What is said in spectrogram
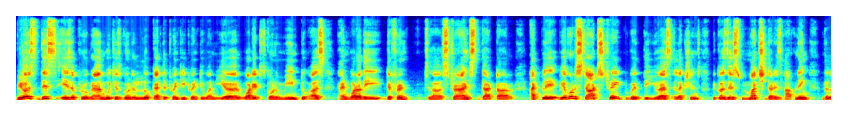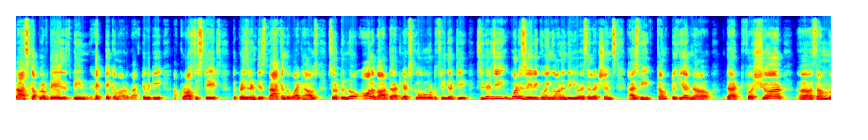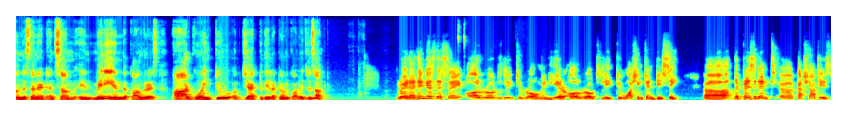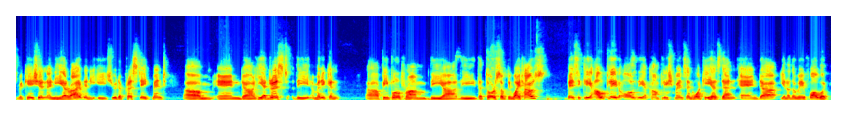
Viewers, this is a program which is going to look at the 2021 year, what it's going to mean to us, and what are the different uh, strands that are at play. We are going to start straight with the US elections because there's much that is happening. The last couple of days, it's been hectic amount of activity across the states. The president is back in the White House. So to know all about that, let's go over to Sridharji. Sridharji, what is really going on in the US elections as we come to hear now that for sure uh, some in the Senate and some in many in the Congress are going to object to the Electoral College result. Great. I think, as they say, all roads lead to Rome, and here all roads lead to Washington, D.C. Uh, the president uh, cut short his vacation and he arrived and he issued a press statement um, and uh, he addressed the American uh, people from the, uh, the, the doors of the White House, basically outlaid all the accomplishments and what he has done and uh, you know the way forward.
